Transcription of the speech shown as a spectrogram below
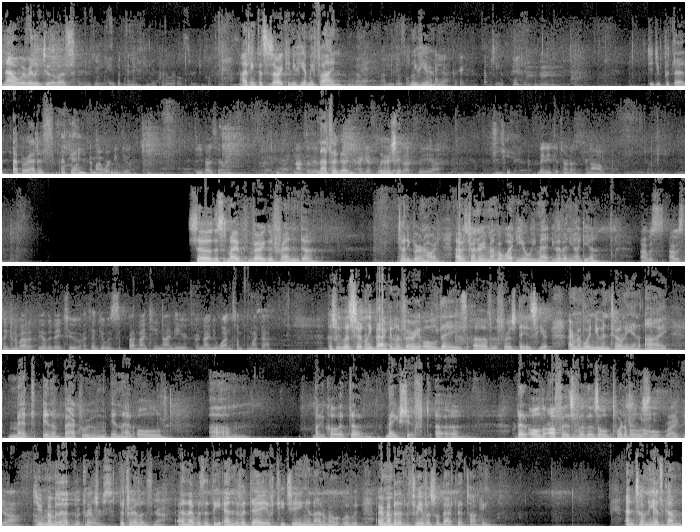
Now we're really two of us. If you tape it to me, Can we put a little surgical? I think this is all right. Can you hear me fine? I think this will Can you hear? Yeah. Okay, it's up to you. Did you put that apparatus? Okay. Am I working too? Can you guys hear me? Not so good. Not so good. I guess. Where I is guess it? That's the. Uh, Is it here? they need to turn a knob. So this is my very good friend uh, Tony Bernhard. I was trying to remember what year we met. You have any idea? I was I was thinking about it the other day too. I think it was about 1990 or 91, something like that. Because we were certainly back in the very old days of the first days here. I remember when you and Tony and I met in a back room in that old, um, what do you call it, um, makeshift, uh, that old office for those old portables. Oh, right, yeah. Do you Um, remember that? the trailers? The trailers. Yeah. And that was at the end of a day of teaching, and I don't remember what we. I remember that the three of us were back there talking. And Tony has come,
